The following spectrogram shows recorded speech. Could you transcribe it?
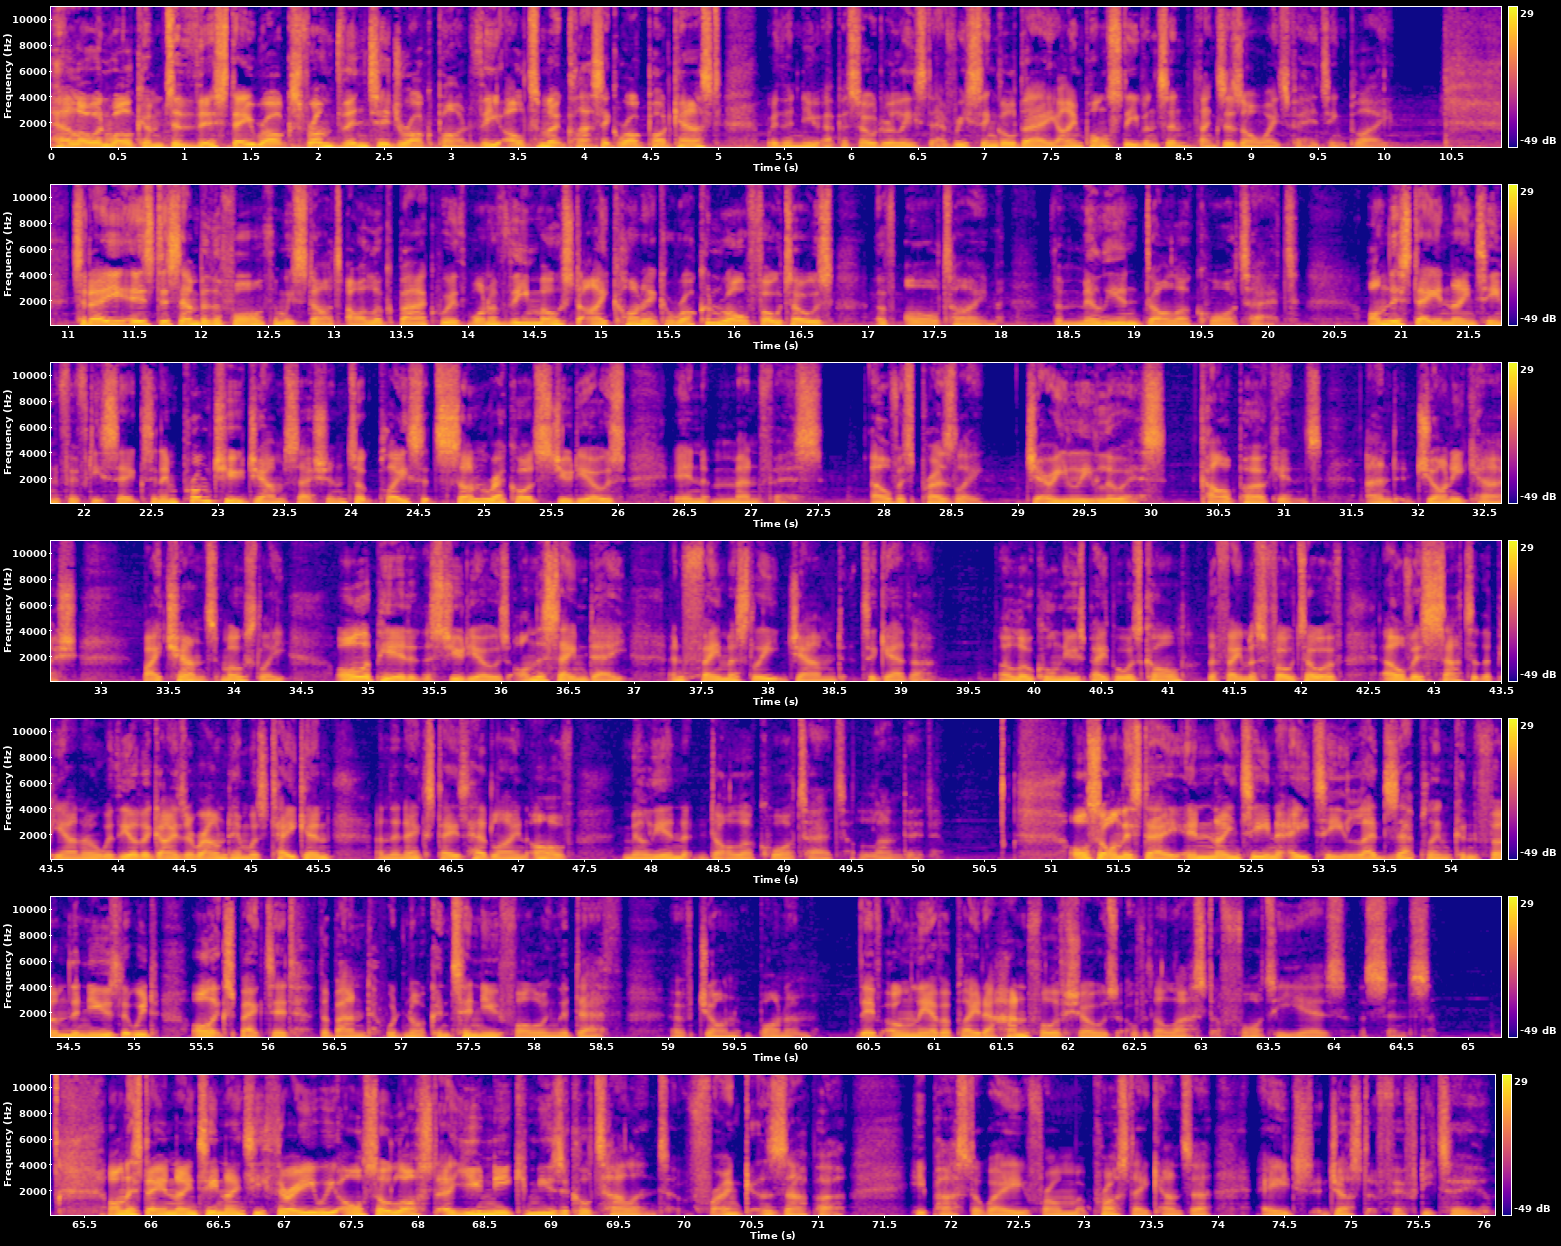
Hello and welcome to This Day Rocks from Vintage Rock Pod, the ultimate classic rock podcast, with a new episode released every single day. I'm Paul Stevenson. Thanks as always for hitting play. Today is December the 4th, and we start our look back with one of the most iconic rock and roll photos of all time the Million Dollar Quartet. On this day in 1956, an impromptu jam session took place at Sun Record Studios in Memphis. Elvis Presley, Jerry Lee Lewis, Carl Perkins, and Johnny Cash, by chance mostly, all appeared at the studios on the same day and famously jammed together. A local newspaper was called, the famous photo of Elvis sat at the piano with the other guys around him was taken, and the next day's headline of Million Dollar Quartet landed. Also on this day, in 1980, Led Zeppelin confirmed the news that we'd all expected the band would not continue following the death of John Bonham. They've only ever played a handful of shows over the last 40 years since. On this day in 1993, we also lost a unique musical talent, Frank Zappa. He passed away from prostate cancer, aged just 52.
